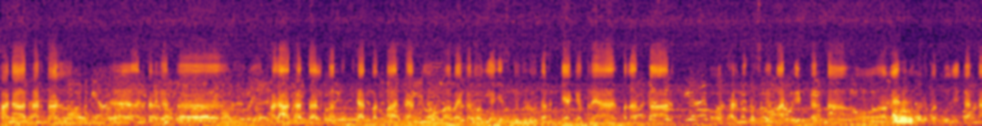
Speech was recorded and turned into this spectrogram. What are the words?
थाना आधारताल अंतर्गत थाना आधारताल का कुख्यात बदमाश है अन्नू अभय कनौजिया, जिसके विरुद्ध हत्या के प्रयास, बलात्कार और घर में घुस के मारपीट करना और अवैध रूप से वसूली करना,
